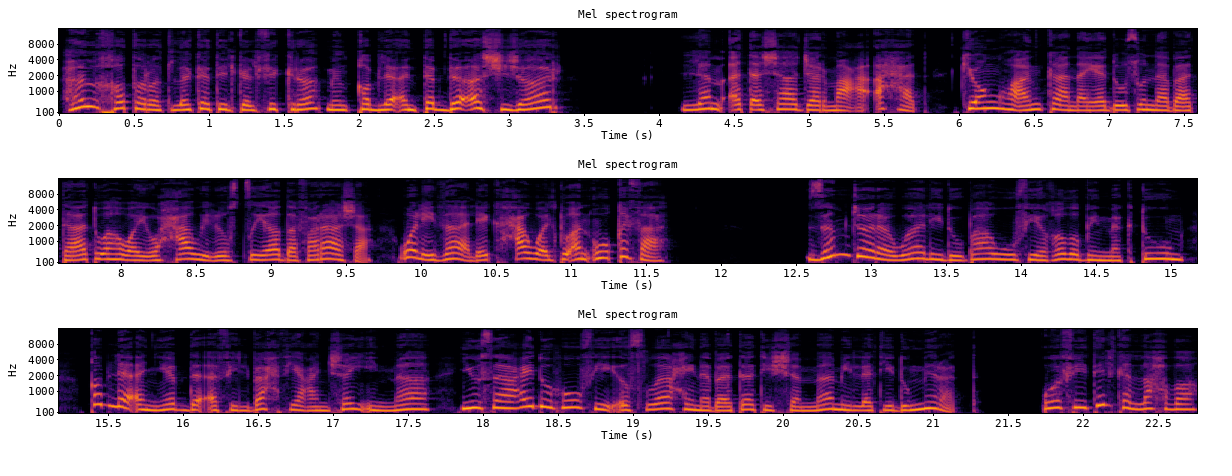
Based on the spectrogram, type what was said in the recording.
هل خطرت لك تلك الفكرة من قبل أن تبدأ الشجار؟ لم أتشاجر مع أحد. كيونغ هان كان يدوس النباتات وهو يحاول اصطياد فراشة ولذلك حاولت أن أوقفه. زمجر والد باو في غضب مكتوم قبل أن يبدأ في البحث عن شيء ما يساعده في إصلاح نباتات الشمام التي دمرت. وفي تلك اللحظة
